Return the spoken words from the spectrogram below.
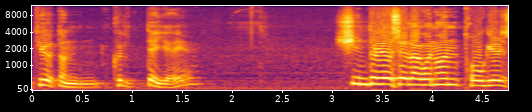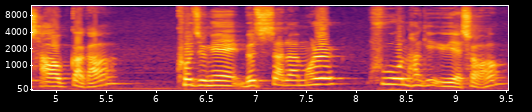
되었던 그때에 신들레스라고 하는 독일 사업가가 그 중에 몇 사람을 후원하기 위해서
